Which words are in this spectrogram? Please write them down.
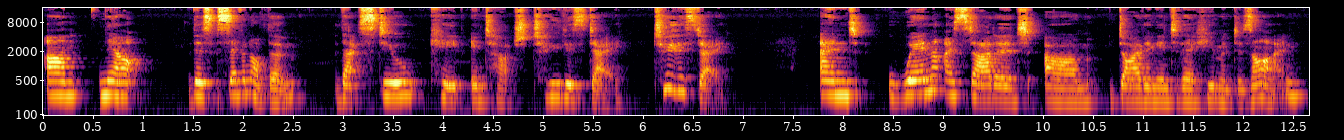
Um, now, there's seven of them that still keep in touch to this day. To this day. And when I started um, diving into their human design,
